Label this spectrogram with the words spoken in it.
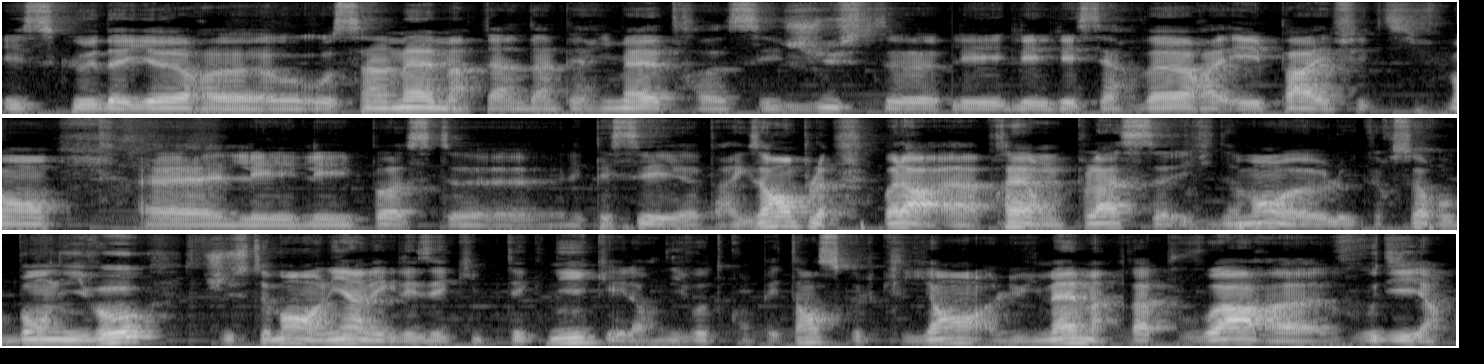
Est-ce que d'ailleurs euh, au sein même d'un périmètre, c'est juste les, les, serveurs et pas effectivement euh, les, postes, euh, les PC par exemple? Voilà, après on place évidemment le curseur au bon niveau, justement en lien avec les équipes techniques et leur niveau de compétence que le client lui-même va pouvoir vous dire.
